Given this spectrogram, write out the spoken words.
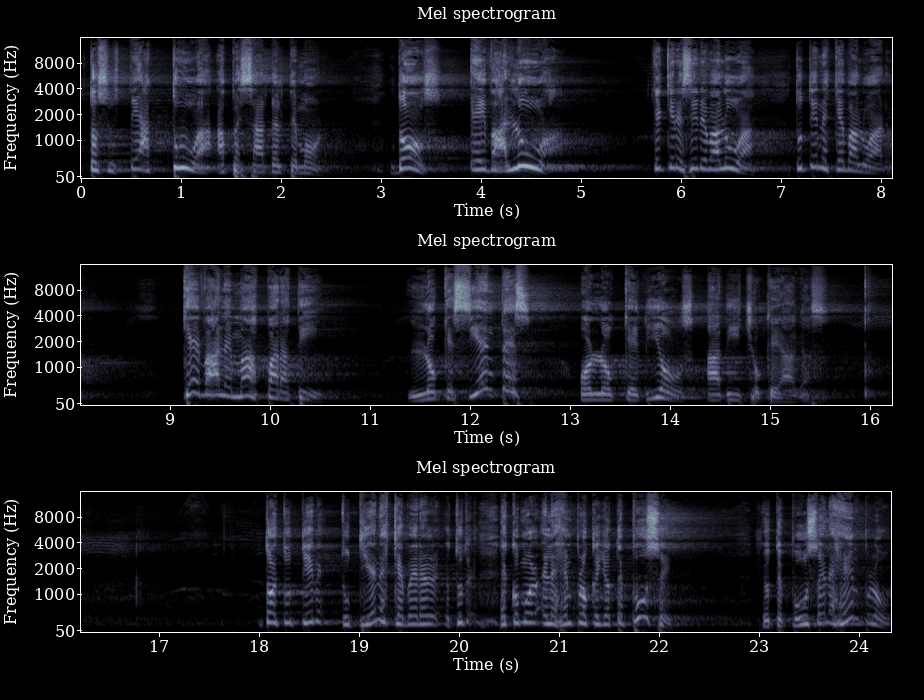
Entonces usted actúa a pesar del temor. Dos, evalúa. ¿Qué quiere decir evalúa? Tú tienes que evaluar. ¿Qué vale más para ti? ¿Lo que sientes o lo que Dios ha dicho que hagas? Entonces tú tienes, tú tienes que ver, es como el ejemplo que yo te puse. Yo te puse el ejemplo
